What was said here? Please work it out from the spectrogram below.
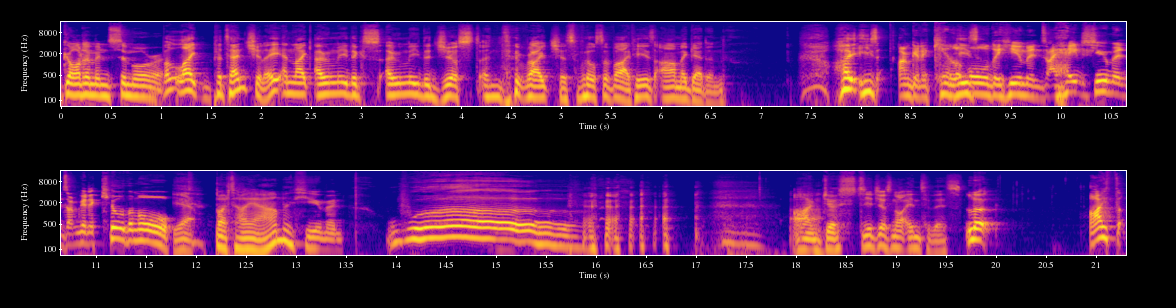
Godham and Samora. But like potentially, and like only the only the just and the righteous will survive. He is Armageddon. He's I'm gonna kill He's- all the humans. I hate humans. I'm gonna kill them all. yeah. But I am a human. Whoa. I'm Ah, just You're just not into this. look. I th-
